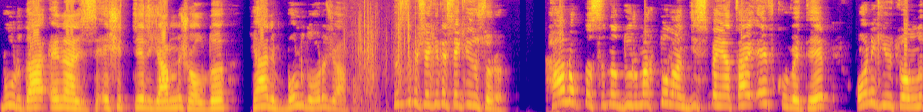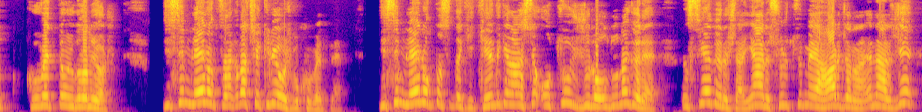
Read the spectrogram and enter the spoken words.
Burada enerjisi eşittir. Yanlış oldu. Yani Bolu doğru cevap oldu. Hızlı bir şekilde 8. soru. K noktasında durmakta olan cisme yatay F kuvveti 12 Newton'luk kuvvetle uygulanıyor. Cisim L noktasına kadar çekiliyormuş bu kuvvetle. Cisim L noktasındaki kinetik enerjisi 30 Joule olduğuna göre ısıya dönüşen yani sürtünmeye harcanan enerji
